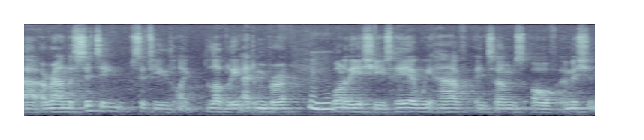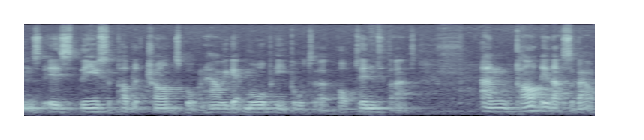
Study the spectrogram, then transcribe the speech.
uh, around the city, city like lovely Edinburgh. Mm -hmm. One of the issues here we have in terms of emissions is the use of public transport and how we get more people to opt into that. And partly that's about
